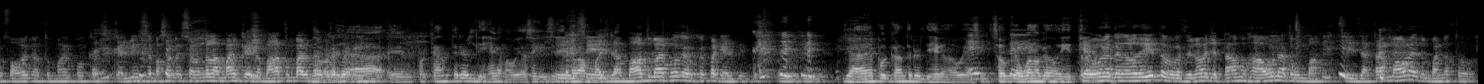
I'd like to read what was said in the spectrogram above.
Por favor, que nos tumban el podcast. Que Elvin se pasa mencionando las marcas y nos van a tumbar el No, pero podcast ya aquí. en el podcast anterior dije que no voy a seguir Sí, diciendo las sí, marcas. las van a tumbar el podcast porque es para Kelvin. Sí, sí. Ya en el podcast anterior dije que no voy a decir. So, qué Este, bueno que no dijiste. Qué bueno que no lo dijiste porque si no ya estábamos a una tumba. Sí, ya estábamos a una de tumbarnos todos.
